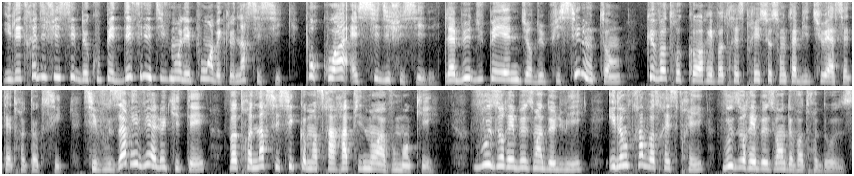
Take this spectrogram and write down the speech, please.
il est très difficile de couper définitivement les ponts avec le narcissique. Pourquoi est-ce si difficile? L'abus du PN dure depuis si longtemps que votre corps et votre esprit se sont habitués à cet être toxique. Si vous arrivez à le quitter, votre narcissique commencera rapidement à vous manquer. Vous aurez besoin de lui, il entrera votre esprit, vous aurez besoin de votre dose.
